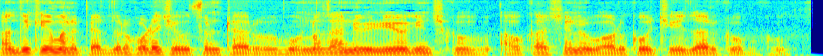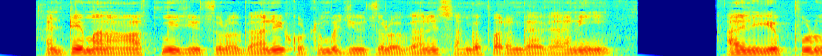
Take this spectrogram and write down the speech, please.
అందుకే మన పెద్దలు కూడా చెబుతుంటారు ఉన్నదాన్ని వినియోగించుకో అవకాశాన్ని వాడుకో చేదారుకోకో అంటే మన ఆత్మీయ జీవితంలో కానీ కుటుంబ జీవితంలో కానీ సంఘపరంగా కానీ ఆయన ఎప్పుడు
